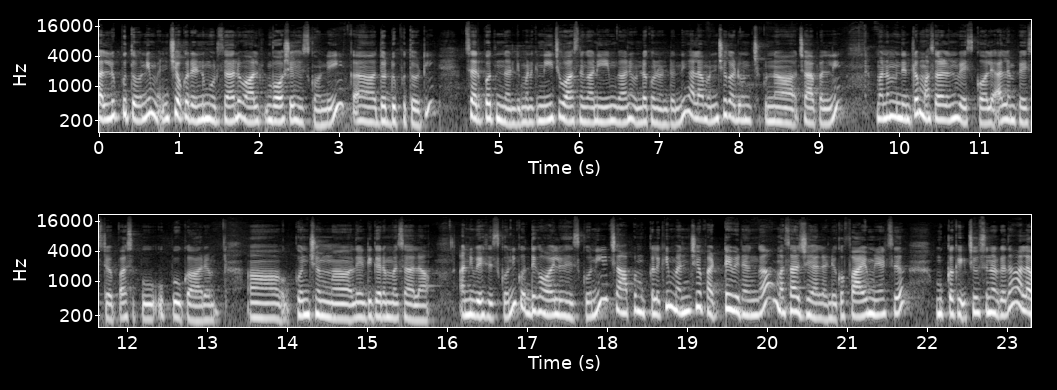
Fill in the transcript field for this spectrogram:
కల్లుప్పుతోని మంచి ఒక రెండు మూడు సార్లు వాల్ వాష్ చేసేసుకోండి దొడ్డుప్పుతోటి. సరిపోతుందండి. మనకి నీచు వాసన కానీ ఏం కానీ ఉండకుండా ఉంటుంది. అలా మంచిగా కడుగు ఉంచుకున్న చేపల్ని మనం దీంట్లో మసాలాలను వేసుకోవాలి. అల్లం పేస్ట్ పసుపు ఉప్పు కారం కొంచెం అదేంటి గరం మసాలా అన్నీ వేసేసుకొని కొద్దిగా ఆయిల్ వేసుకొని చేప ముక్కలకి మంచిగా పట్టే విధంగా మసాజ్ చేయాలండి. ఒక ఫైవ్ మినిట్స్ ముక్కకి చూస్తున్నారు కదా అలా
